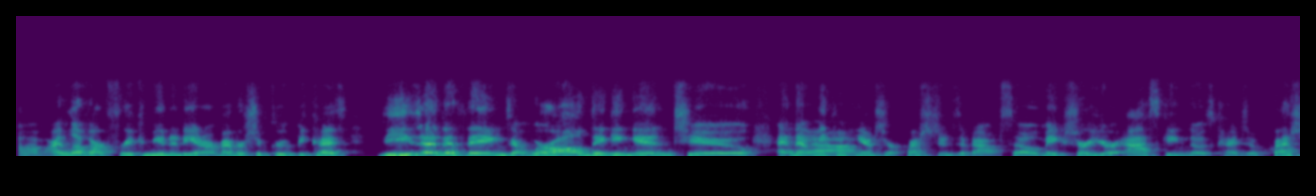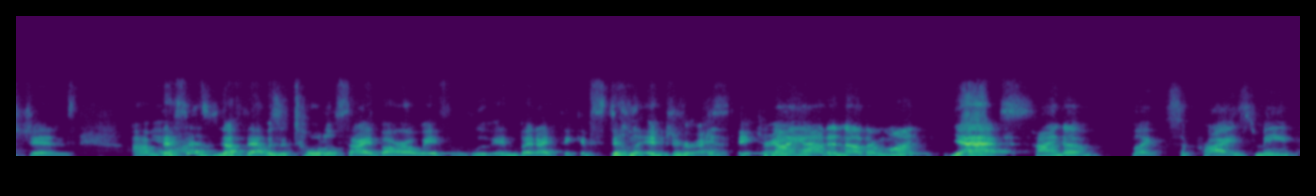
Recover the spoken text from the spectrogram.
Um, I love our free community and our membership group because these are the things that we're all digging into and that yeah. we can answer questions about. So make sure you're asking those kinds of questions. Um, yeah. That says nothing. That was a total sidebar away from gluten, but I think it's still interesting. Can, can right? I add another one? Yes. Kind of like surprised me.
